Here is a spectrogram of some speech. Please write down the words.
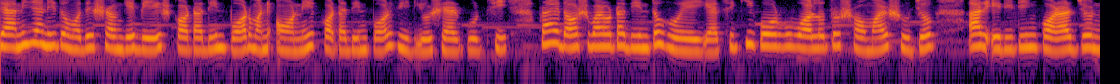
জানি জানি তোমাদের সঙ্গে বেশ কটা দিন পর মানে অনেক কটা দিন পর ভিডিও শেয়ার করছি। প্রায় দশ বারোটা দিন তো হয়েই গেছে। কি করব বলো তো? সময়, সুযোগ আর এডিটিং করার জন্য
